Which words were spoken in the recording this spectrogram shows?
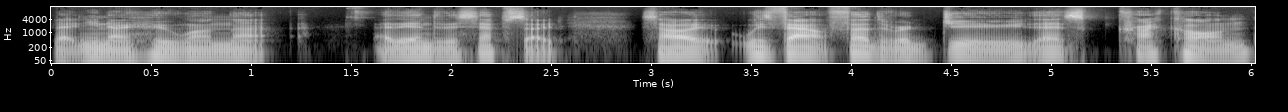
letting you know who won that at the end of this episode. So, without further ado, let's crack on.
